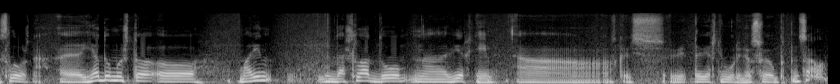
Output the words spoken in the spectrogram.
сложно. Э, я думаю, что э, Марин дошла до э, верхней, э, сказать, до верхнего уровня своего потенциала.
